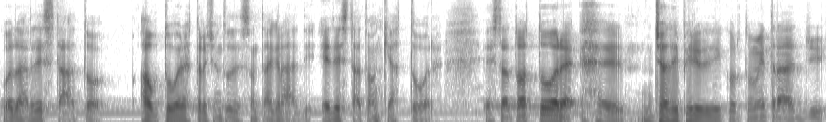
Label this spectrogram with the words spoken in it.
Godard è stato autore a 360 gradi ed è stato anche attore. È stato attore eh, già dai periodi di cortometraggi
